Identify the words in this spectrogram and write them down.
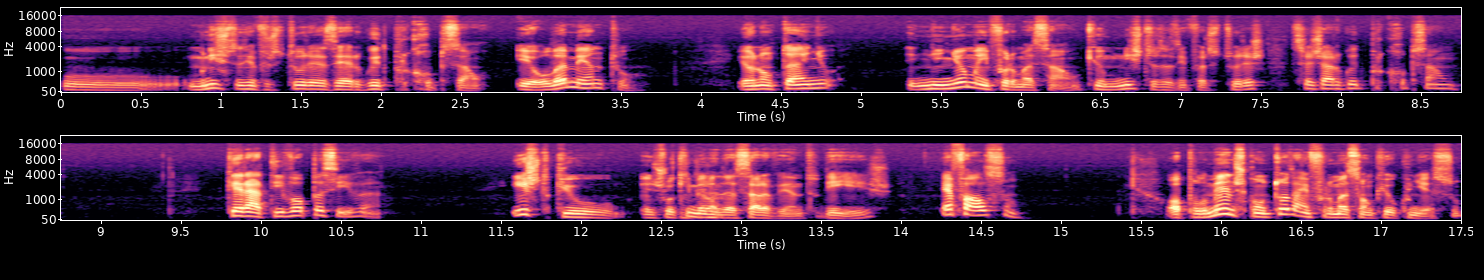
o Ministro das Infraestruturas é erguido por corrupção. Eu lamento. Eu não tenho nenhuma informação que o Ministro das Infraestruturas seja arguído por corrupção. Quer ativa ou passiva. Isto que o Joaquim então, Miranda Sarvento diz é falso. Ou pelo menos com toda a informação que eu conheço,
